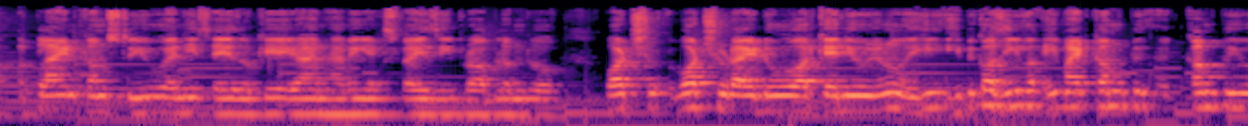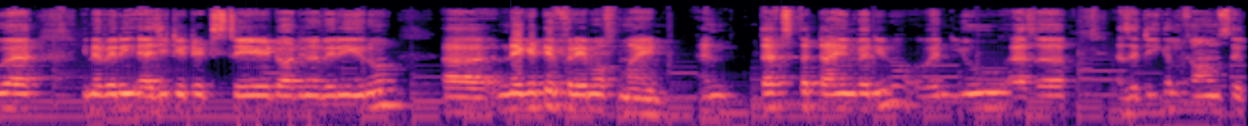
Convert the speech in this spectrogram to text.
a, client comes to you and he says, "Okay, I'm having X Y Z problem. So what should what should I do? Or can you you know he, he because he, he might come to come to you uh, in a very agitated state or in a very you know uh, negative frame of mind, and that's the time when you know when you as a as a legal counsel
